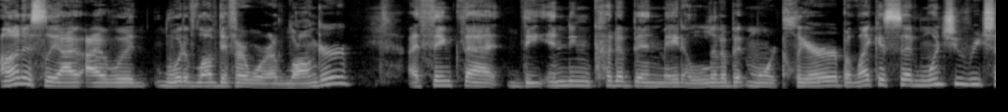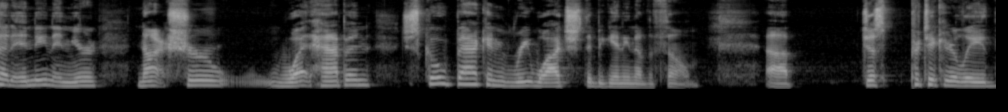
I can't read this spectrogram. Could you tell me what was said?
honestly i i would would have loved if it were longer I think that the ending could have been made a little bit more clear. But like I said, once you reach that ending and you're not sure what happened, just go back and rewatch the beginning of the film. Uh, just particularly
